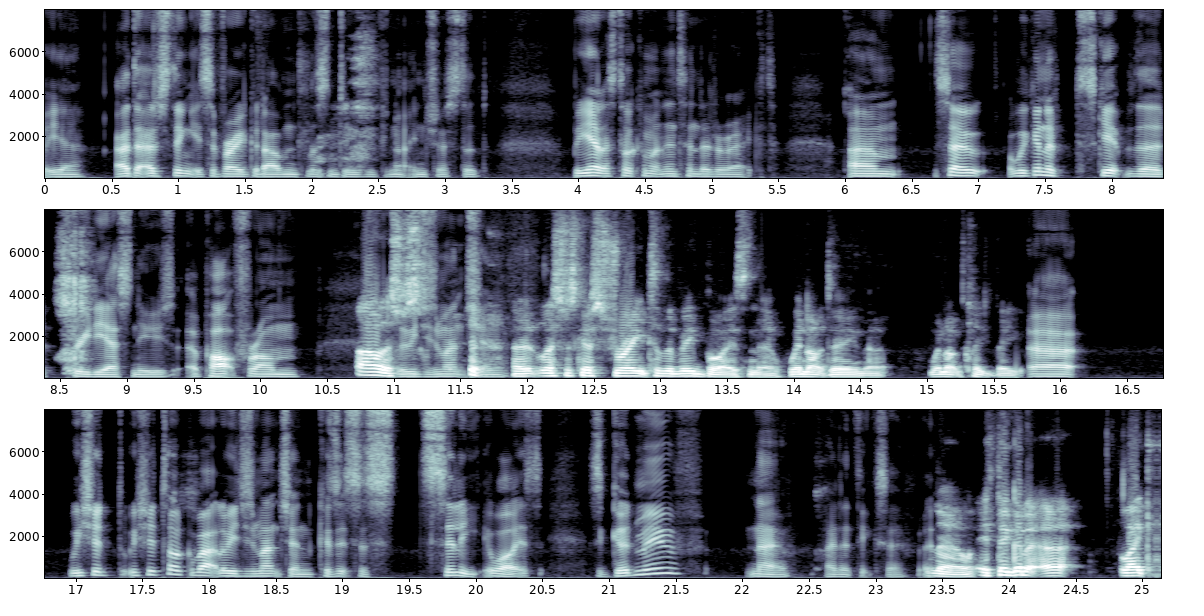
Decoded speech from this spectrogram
but yeah, I, I just think it's a very good album to listen to if you're not interested. But yeah, let's talk about Nintendo Direct. Um, so we're gonna skip the 3DS news apart from oh, let's Luigi's just, Mansion. uh, let's just go straight to the big boys. No, we're not doing that. We're not clickbait. Uh, we should we should talk about Luigi's Mansion because it's a s- silly. Well, it's it's a good move. No, I don't think so. But No, if they're gonna uh, like,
